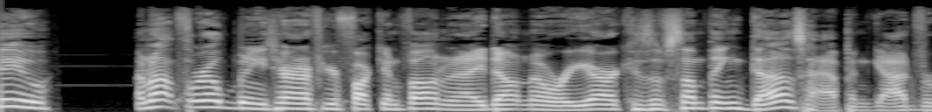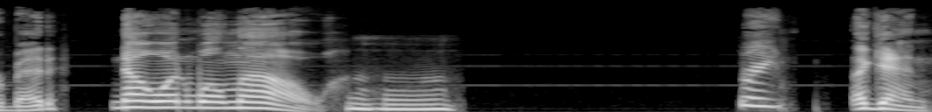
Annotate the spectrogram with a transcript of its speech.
Two, I'm not thrilled when you turn off your fucking phone and I don't know where you are because if something does happen, God forbid, no one will know. hmm Three, again,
